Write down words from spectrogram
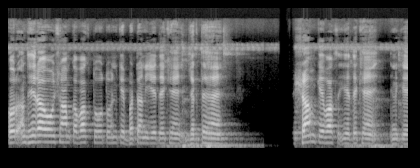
और अंधेरा हो, शाम का वक्त हो तो इनके बटन ये देखें, जगते हैं। शाम के वक्त ये देखें, इनके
